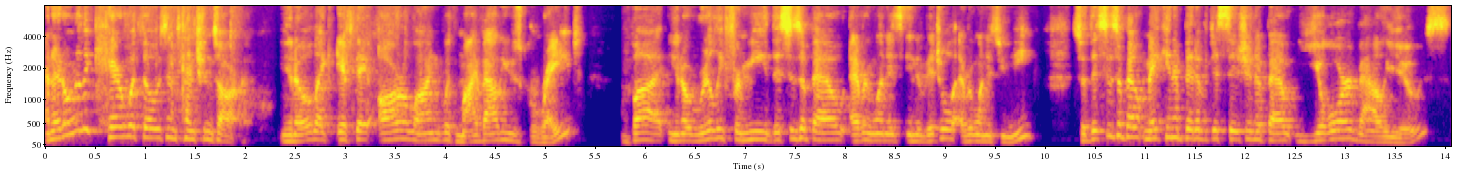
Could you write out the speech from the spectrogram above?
And I don't really care what those intentions are. You know, like if they are aligned with my values, great. But, you know, really for me, this is about everyone is individual, everyone is unique. So this is about making a bit of decision about your values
